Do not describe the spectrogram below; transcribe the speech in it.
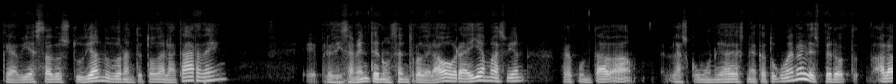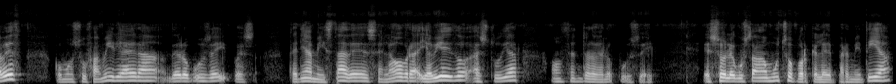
que había estado estudiando durante toda la tarde, eh, precisamente en un centro de la obra. Ella más bien frecuentaba las comunidades neocatecumenales, pero a la vez, como su familia era del Opus Dei, pues tenía amistades en la obra y había ido a estudiar a un centro del Opus Dei. Eso le gustaba mucho porque le permitía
